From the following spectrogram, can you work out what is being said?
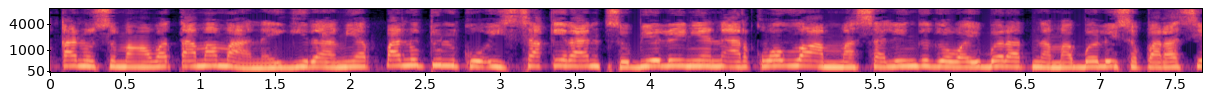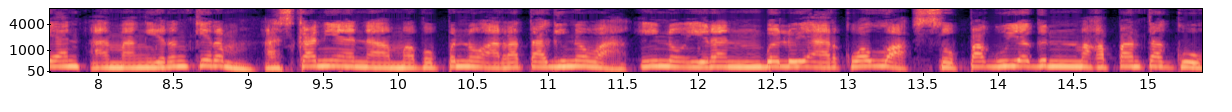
kano sa mga wata mama na igira miya panutul ko isakiran so biyaloy niyan arkwalla ang masaling gagaway barat na mabaloy sa parasyan ang mangirang kiram. Askan niya na mapapano arata ginawa in no iran baloy arkwalla so paguyagan makapantag ko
